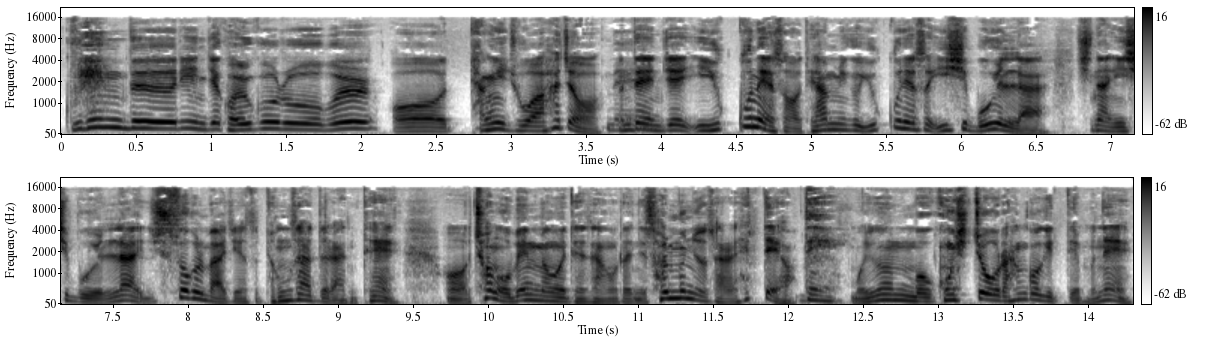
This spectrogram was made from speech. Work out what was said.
군인들이 이제 걸그룹을 어 당연히 좋아하죠. 네. 근데 이제 이 육군에서 대한민국 육군에서 25일 날 지난 25일 날 추석을 맞이해서 병사들한테 어 1,500명을 대상으로 이제 설문조사를 했대요. 네. 뭐 이건 뭐 공식적으로 한 거기 때문에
